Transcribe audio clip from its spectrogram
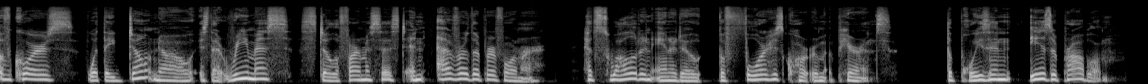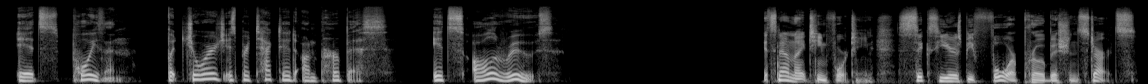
Of course, what they don't know is that Remus, still a pharmacist and ever the performer, had swallowed an antidote before his courtroom appearance. The poison is a problem. It's poison. But George is protected on purpose. It's all a ruse. It's now 1914, six years before Prohibition starts,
